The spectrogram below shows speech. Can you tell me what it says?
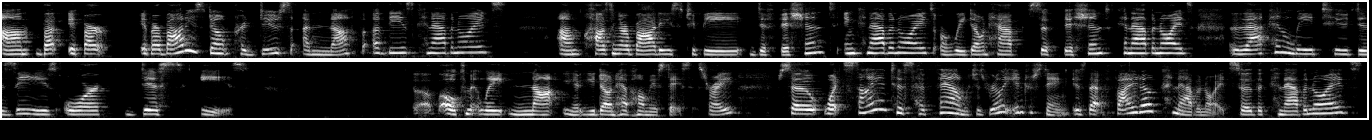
Um, but if our if our bodies don't produce enough of these cannabinoids, um, causing our bodies to be deficient in cannabinoids or we don't have sufficient cannabinoids, that can lead to disease or dis-ease. Uh, ultimately, not you know you don't have homeostasis, right? So what scientists have found, which is really interesting, is that phytocannabinoids, so the cannabinoids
